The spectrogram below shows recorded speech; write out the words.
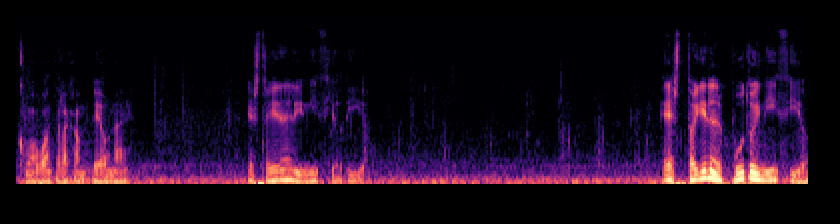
Cómo aguanta la campeona, ¿eh? Estoy en el inicio, tío. Estoy en el puto inicio.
